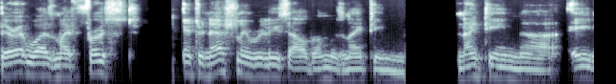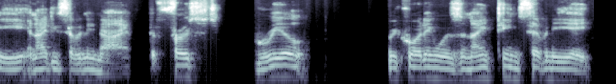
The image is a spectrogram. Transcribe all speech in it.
There it was. My first internationally released album was 19, 1980 uh, and 1979. The first real recording was in 1978,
